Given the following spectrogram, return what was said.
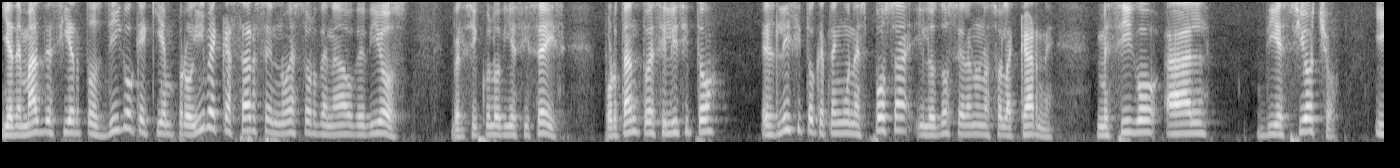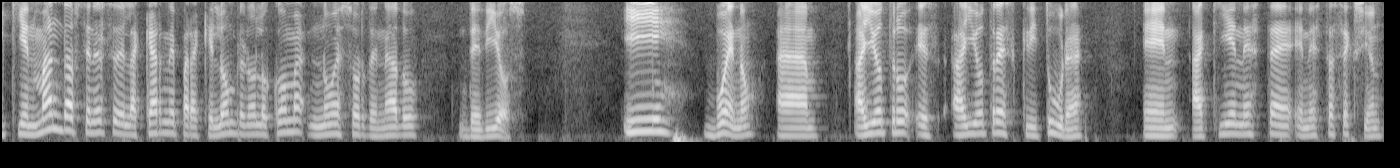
Y además de ciertos digo que quien prohíbe casarse no es ordenado de Dios. Versículo 16. Por tanto es ilícito, es lícito que tenga una esposa y los dos serán una sola carne. Me sigo al 18. Y quien manda abstenerse de la carne para que el hombre no lo coma, no es ordenado de Dios. Y bueno, hay, otro, es, hay otra escritura en, aquí en, este, en esta sección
